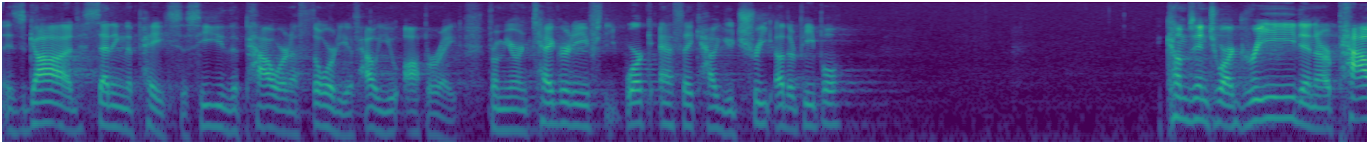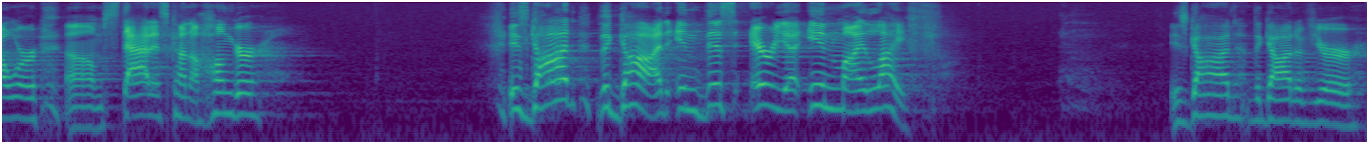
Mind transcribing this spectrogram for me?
Is God setting the pace? Is He the power and authority of how you operate? From your integrity, work ethic, how you treat other people? Comes into our greed and our power, um, status kind of hunger. Is God the God in this area in my life? Is God the God of your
